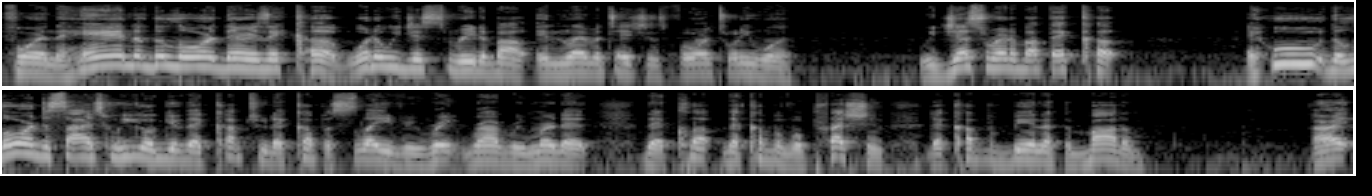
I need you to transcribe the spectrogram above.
For in the hand of the Lord there is a cup. What do we just read about in Lamentations 4 and 21? We just read about that cup. And who the Lord decides who he gonna give that cup to, that cup of slavery, rape, robbery, murder, that, that cup, that cup of oppression, that cup of being at the bottom. Alright?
